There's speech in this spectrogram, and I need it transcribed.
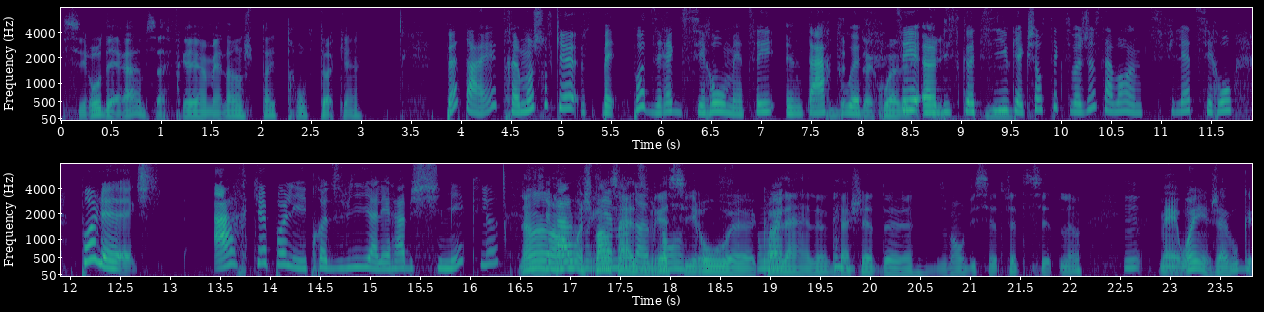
sirop d'érable, ça ferait un mélange peut-être trop toquant. Peut-être. Moi, je trouve que, ben, pas direct du sirop, mais tu sais, une tarte De, ou euh, de quoi tu sais, avec? un biscotti Mm. ou quelque chose, tu sais, que tu vas juste avoir un petit filet de sirop. Pas le arc, pas les produits à l'érable chimiques, là. Non, Je non, moi, je pense à du vrai bon- sirop euh, Ouais. collant, là, que t'achètes euh, du monde ici, fait ici, là. Mm. Mais oui, j'avoue que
